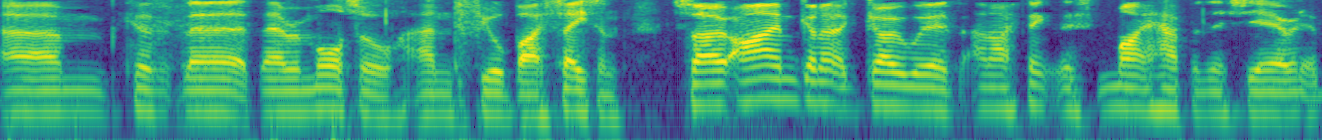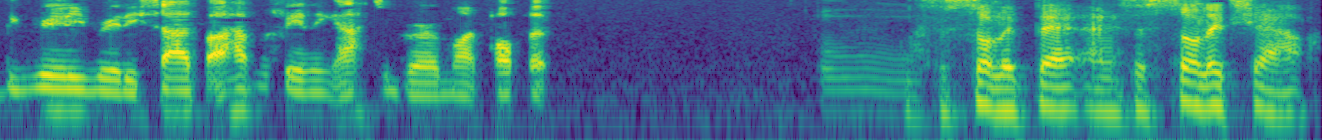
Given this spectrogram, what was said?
Um, because they're they're immortal and fueled by Satan. So I'm gonna go with, and I think this might happen this year, and it'd be really really sad. But I have a feeling Attenborough might pop it. Ooh. That's a solid bet, and it's a solid shout.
